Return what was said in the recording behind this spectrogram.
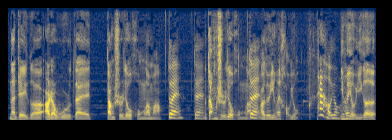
那这个二点五在。当时就红了吗？对对，当时就红了。对啊，对，因为好用，太好用了。因为有一个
